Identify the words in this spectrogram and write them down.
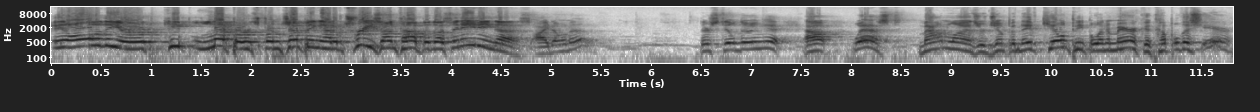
in all of the earth keep leopards from jumping out of trees on top of us and eating us? I don't know. They're still doing it. Out west, mountain lions are jumping. They've killed people in America, a couple this year.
